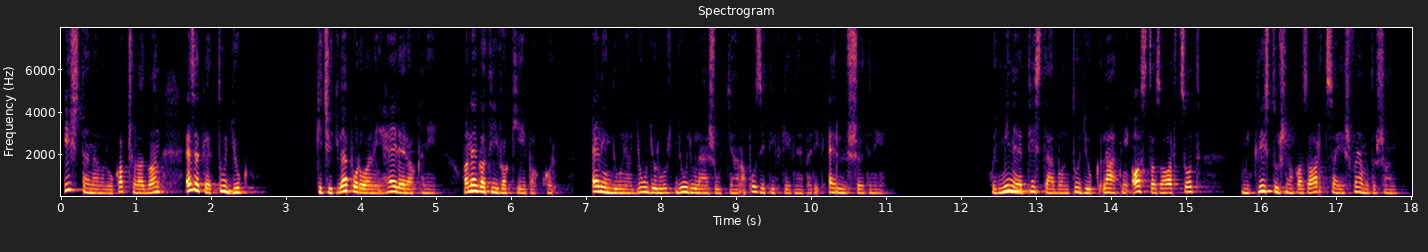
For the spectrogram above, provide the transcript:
Istennel való kapcsolatban, ezeket tudjuk kicsit leporolni, helyre rakni. Ha negatív a kép, akkor elindulni a gyógyulás útján, a pozitív képnél pedig erősödni. Hogy minél tisztában tudjuk látni azt az arcot, ami Krisztusnak az arca, és folyamatosan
